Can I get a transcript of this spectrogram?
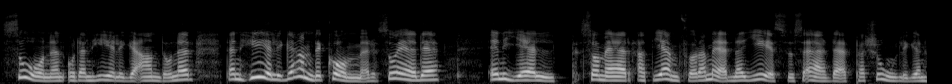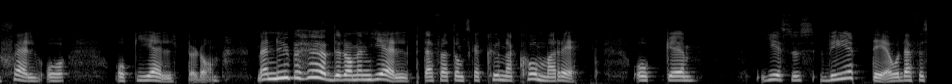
Sonen och den heliga Ande. Och när den heliga Ande kommer så är det en hjälp som är att jämföra med när Jesus är där personligen själv och, och hjälper dem. Men nu behövde de en hjälp därför att de ska kunna komma rätt. Och eh, Jesus vet det och därför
